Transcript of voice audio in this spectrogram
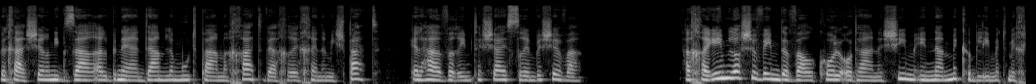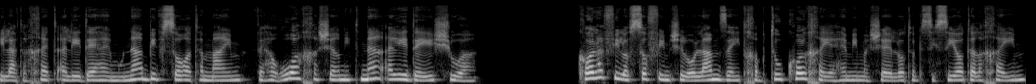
וכאשר נגזר על בני אדם למות פעם אחת ואחרי כן המשפט, אל העברים 9.27. החיים לא שווים דבר כל עוד האנשים אינם מקבלים את מחילת החטא על ידי האמונה בבשורת המים והרוח אשר ניתנה על ידי ישוע. כל הפילוסופים של עולם זה התחבטו כל חייהם עם השאלות הבסיסיות על החיים,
